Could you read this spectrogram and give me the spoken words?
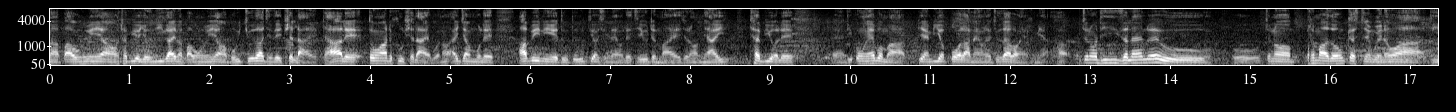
မှာပါဝင်ခွင့်ရအောင်ထပ်ပြီးတော့ယုံကြည်ကိုင်းမှာပါဝင်ခွင့်ရအောင်ပိုပြီးကြိုးစားခြင်းစိတ်ဖြစ်လာတယ်ဒါကလည်းတုံးအားတစ်ခုဖြစ်လာတယ်ပေါ့နော်အဲ့ကြောင့်မို့လဲအားပေးနေတဲ့သူတူတယောက်ချင်းတိုင်းကိုလည်းကျေးဇူးတင်ပါတယ်ကျွန်တော်အများကြီးထပ်ပြီးတော့လည်းအဲဒီ on air ပေါ်မှာပြန်ပြီးတော့ပေါ်လာနိုင်အောင်လည်းကြိုးစားပါမယ်ခင်ဗျဟုတ်ကျွန်တော်ဒီဇလန်တွေကိုဟိုကျွန်တော်ပထမဆုံး custom ဝင်တော့ကဒီ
